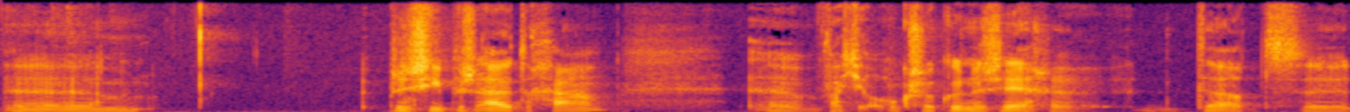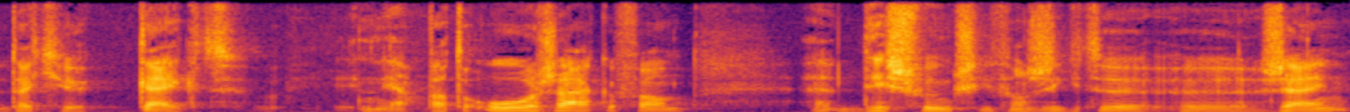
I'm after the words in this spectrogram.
uh, principes uit te gaan. Uh, wat je ook zou kunnen zeggen, dat, dat je kijkt ja, wat de oorzaken van dysfunctie, van ziekte zijn.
